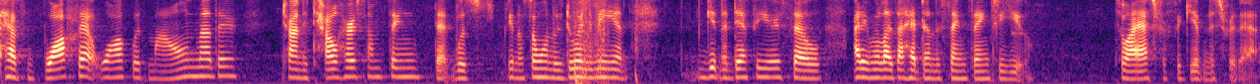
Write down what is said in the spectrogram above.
have walked that walk with my own mother, trying to tell her something that was, you know, someone was doing to me and getting a deaf ear. So I didn't realize I had done the same thing to you. So I asked for forgiveness for that.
